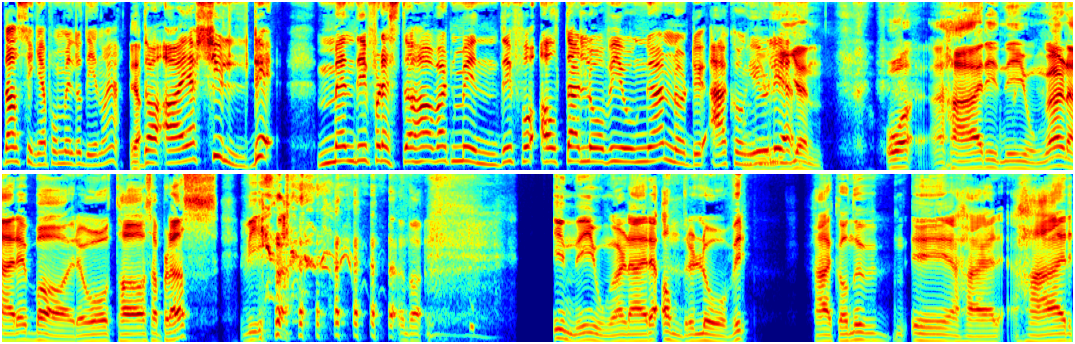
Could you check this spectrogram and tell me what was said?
Da synger jeg på melodi nå, jeg. Ja. Da er jeg skyldig, men de fleste har vært myndig, for alt er lov i jungelen når du er kong Julien. Og her inne i jungelen er det bare å ta seg plass. Vi. Inne i jungelen er det andre lover. Her kan du eh, her, her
